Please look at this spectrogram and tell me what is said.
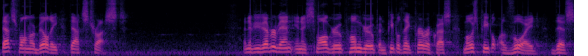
That's vulnerability, that's trust. And if you've ever been in a small group, home group, and people take prayer requests, most people avoid this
